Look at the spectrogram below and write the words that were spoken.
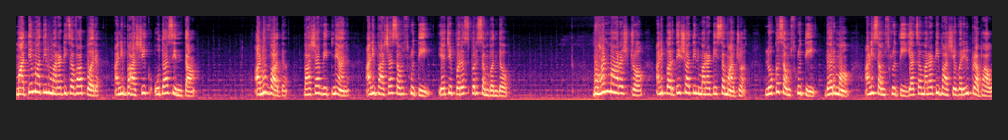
माध्यमातील मराठीचा वापर आणि भाषिक उदासीनता. अनुवाद भाषा विज्ञान आणि भाषा संस्कृती याचे परस्पर संबंध. मोहन महाराष्ट्र आणि परदेशातील मराठी समाज लोकसंस्कृती धर्म आणि संस्कृती याचा मराठी भाषेवरील प्रभाव.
